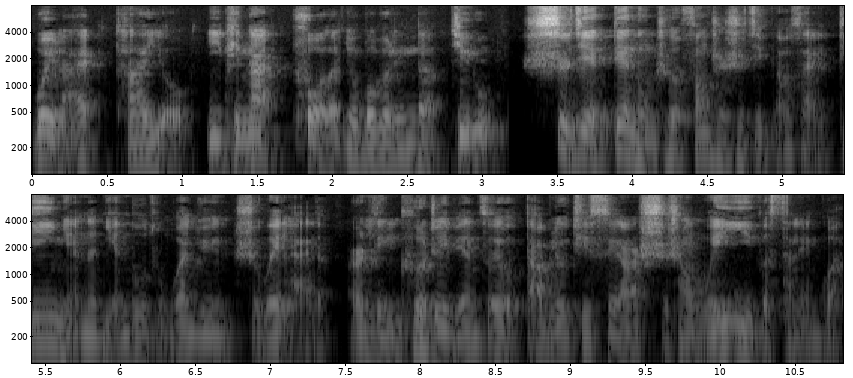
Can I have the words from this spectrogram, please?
未来它有 EP9 破了纽博格林的记录，世界电动车方程式锦标赛第一年的年度总冠军是未来的，而领克这边则有 WTCR 史上唯一一个三连冠。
